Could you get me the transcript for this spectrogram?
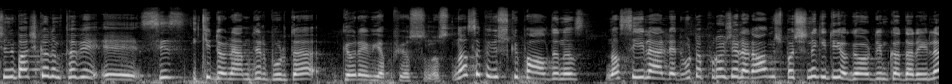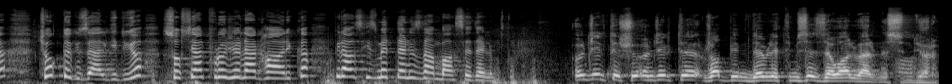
Şimdi başkanım tabii e, siz iki dönemdir burada görev yapıyorsunuz. Nasıl bir Üsküp aldınız? Nasıl ilerledi? Burada projeler almış başını gidiyor gördüğüm kadarıyla. Çok da güzel gidiyor. Sosyal projeler harika. Biraz hizmetlerinizden bahsedelim. Öncelikle şu, öncelikle Rabbim devletimize zeval vermesin diyorum.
